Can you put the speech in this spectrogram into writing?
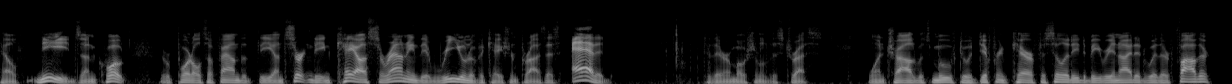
health needs. Unquote. The report also found that the uncertainty and chaos surrounding the reunification process added to their emotional distress. One child was moved to a different care facility to be reunited with her father,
